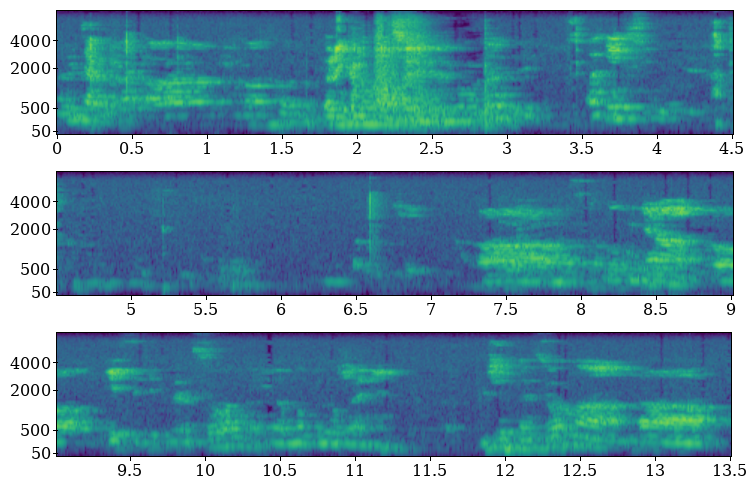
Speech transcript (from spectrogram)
ну, дякую. Рекомендации. Окей. А, у меня а, есть дифференционные одно предложение. Насчет а,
